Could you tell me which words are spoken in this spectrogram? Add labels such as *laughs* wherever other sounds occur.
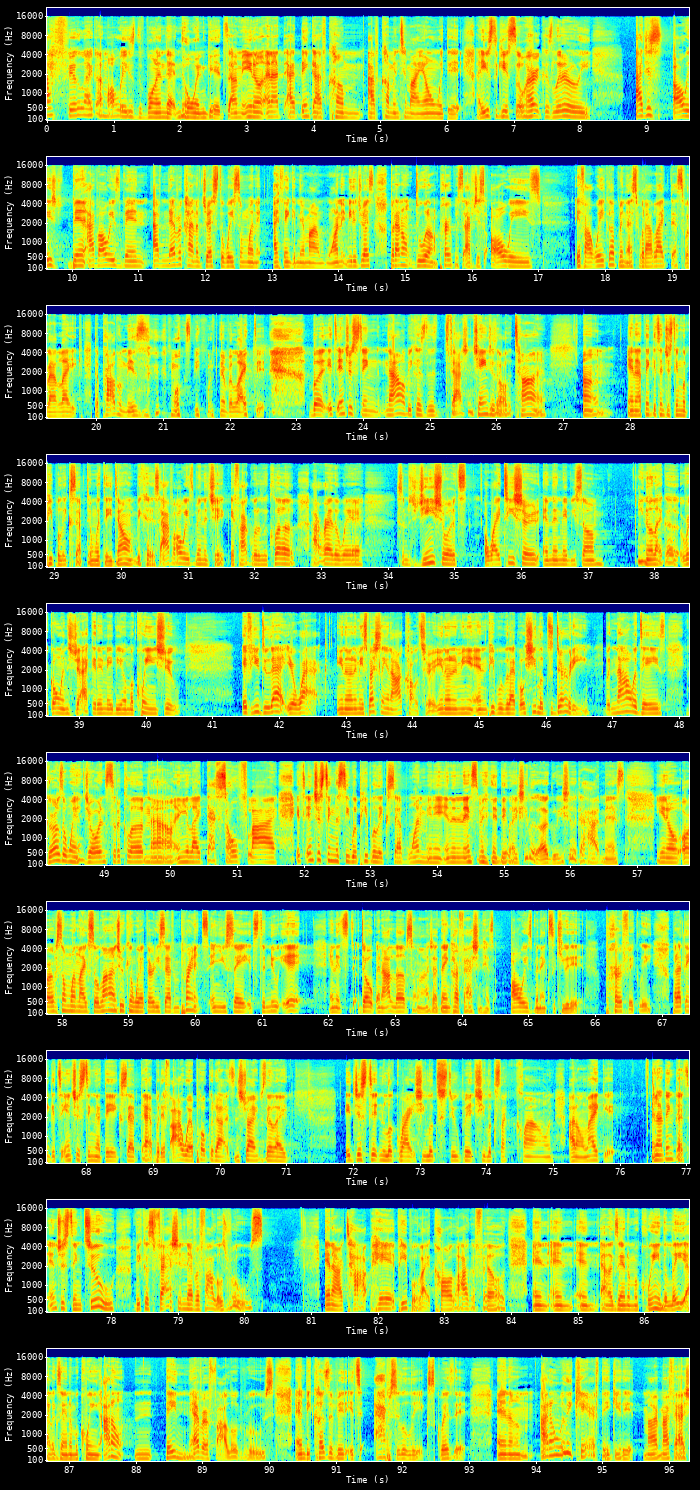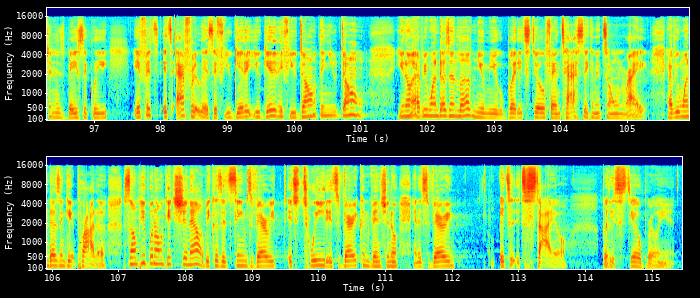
I feel like I'm always the one that no one gets. I mean, you know, and I, I think I've come I've come into my own with it. I used to get so hurt because literally, I just always been I've always been I've never kind of dressed the way someone I think in their mind wanted me to dress, but I don't do it on purpose. I've just always if I wake up and that's what I like, that's what I like. The problem is *laughs* most people never liked it. But it's interesting now because the fashion changes all the time. Um, and I think it's interesting what people accept and what they don't because I've always been a chick. If I go to the club, I'd rather wear some jean shorts, a white t shirt, and then maybe some, you know, like a Rick Owens jacket and maybe a McQueen shoe. If you do that, you're whack. You know what I mean? Especially in our culture, you know what I mean? And people be like, oh, she looks dirty. But nowadays, girls are wearing Jordans to the club now, and you're like, that's so fly. It's interesting to see what people accept one minute, and then the next *laughs* minute they're like, she look ugly, she look a hot mess, you know. Or if someone like Solange who can wear 37 prints, and you say it's the new it, and it's dope. And I love Solange. I think her fashion has always been executed perfectly. But I think it's interesting that they accept that. But if I wear polka dots and stripes, they're like, it just didn't look right. She looks stupid. She looks like a clown. I don't like it. And I think that's interesting too, because fashion never follows rules. And our top head people like Karl Lagerfeld and, and, and Alexander McQueen, the late Alexander McQueen, I don't, they never followed rules. And because of it, it's absolutely exquisite. And um, I don't really care if they get it. My, my fashion is basically, if it's, it's effortless. If you get it, you get it. If you don't, then you don't. You know, everyone doesn't love Miu Miu, but it's still fantastic in its own right. Everyone doesn't get Prada. Some people don't get Chanel because it seems very, it's tweed, it's very conventional, and it's very, it's it's style, but it's still brilliant.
